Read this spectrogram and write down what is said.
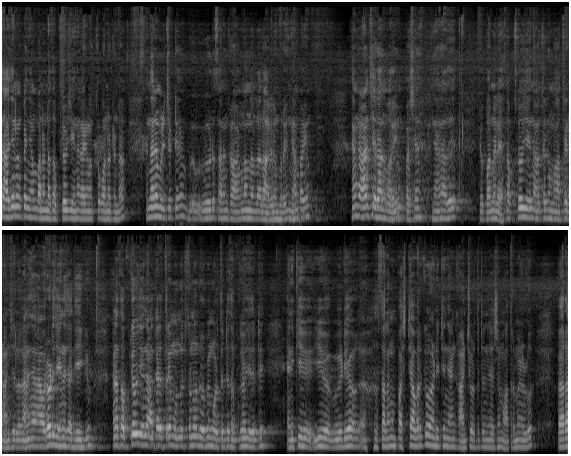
സാഹചര്യങ്ങളൊക്കെ ഞാൻ പറഞ്ഞിട്ടുണ്ട് സബ്സ്ക്രൈബ് ചെയ്യുന്ന കാര്യങ്ങളൊക്കെ പറഞ്ഞിട്ടുണ്ടാവും എന്നാലും വിളിച്ചിട്ട് വീട് സ്ഥലം കാണണം എന്നുള്ള ആഗ്രഹം പറയും. ഞാൻ പറയും ഞാൻ കാണിച്ചു തരാമെന്ന് പറയും. പക്ഷേ ഞാനത് പറഞ്ഞില്ലേ സബ്സ്ക്രൈബ് ചെയ്യുന്ന ആൾക്കാർക്ക് മാത്രമേ കാണിച്ചിട്ടുള്ളൂ കാരണം ഞാൻ അവരോട് ചെയ്യുന്ന ചതിയായിരിക്കും. കാരണം സബ്സ്ക്രൈബ് ചെയ്യുന്ന ആൾക്കാർ ഇത്രയും മുന്നൂറ്റി തൊണ്ണൂറ് രൂപയും കൊടുത്തിട്ട് സബ്സ്ക്രൈബ് ചെയ്തിട്ട് എനിക്ക് ഈ വീഡിയോ സ്ഥലം ഫസ്റ്റ് അവർക്ക് വേണ്ടിയിട്ട് ഞാൻ കാണിച്ചു കൊടുത്തിട്ടതിന് ശേഷം മാത്രമേ ഉള്ളൂ. വേറെ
